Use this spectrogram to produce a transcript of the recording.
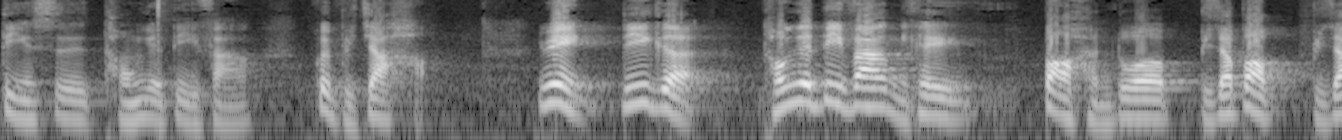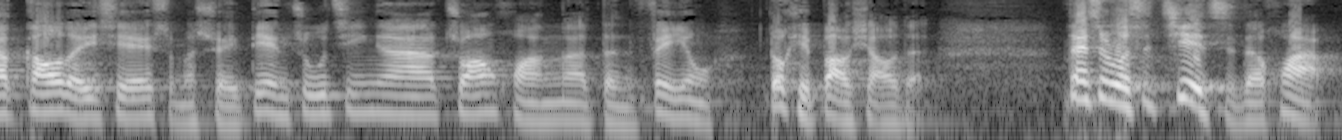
定是同一个地方会比较好，因为第一个。同一个地方，你可以报很多比较报比较高的一些什么水电租金啊、装潢啊等费用都可以报销的。但是如果是戒指的话，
